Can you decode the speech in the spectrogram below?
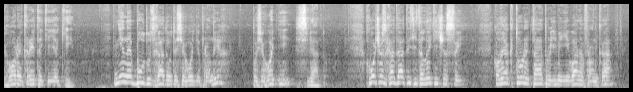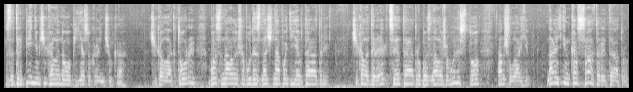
горе критики, які. Ні, не буду згадувати сьогодні про них, бо сьогодні свято. Хочу згадати ті далекі часи, коли актори театру імені Івана Франка з нетерпінням чекали нову п'єсу Кранчука. Чекали актори, бо знали, що буде значна подія в театрі. Чекала дирекція театру, бо знала, що буде 100 аншлагів. Навіть інкасатори театру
